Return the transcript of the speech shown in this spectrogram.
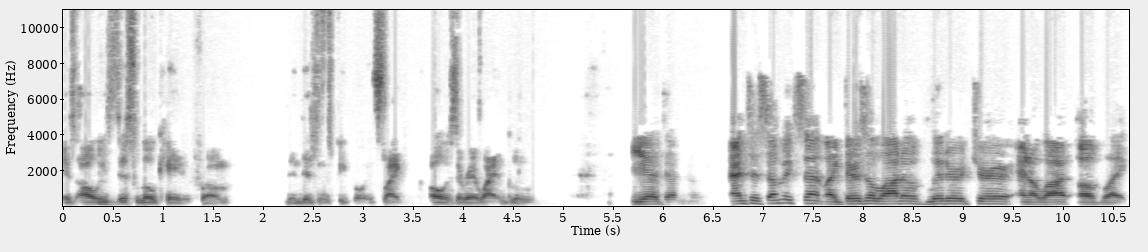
it's always Mhm. dislocated from the indigenous people. It's like, oh, it's the red, white, and blue. yeah, definitely. And to some extent, like there's a lot of literature and a lot of like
